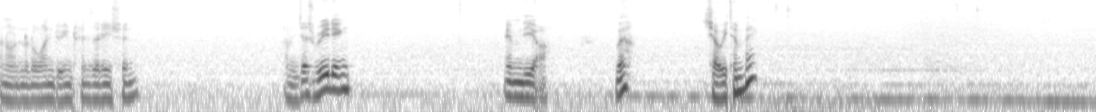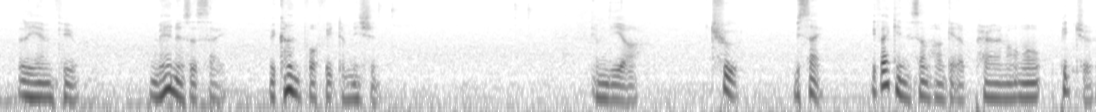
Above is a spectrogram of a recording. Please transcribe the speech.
I'm not the one doing translation. I'm just reading. MDR. Well, shall we turn back? Lee Enfield. Manners aside, we can't forfeit the mission. MDR. True. Besides, if I can somehow get a paranormal picture,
